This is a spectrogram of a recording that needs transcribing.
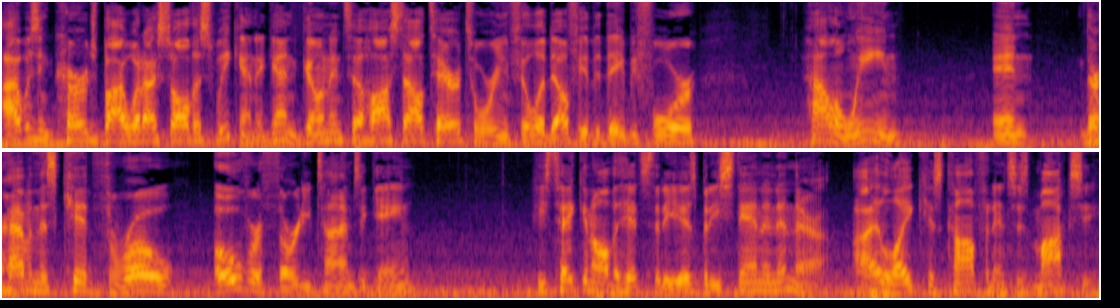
I was encouraged by what I saw this weekend. Again, going into hostile territory in Philadelphia the day before Halloween, and they're having this kid throw over 30 times a game. He's taking all the hits that he is, but he's standing in there. I like his confidence, his moxie.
